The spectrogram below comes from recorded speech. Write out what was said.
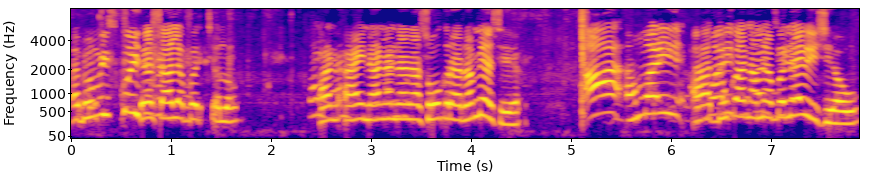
अब हम इसको ही એ સાલે બચ્ચે લો અને આ નાના નાના છોકરા રમે છે આ અમારી આ દુકાન અમે બનાવી છે આવું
